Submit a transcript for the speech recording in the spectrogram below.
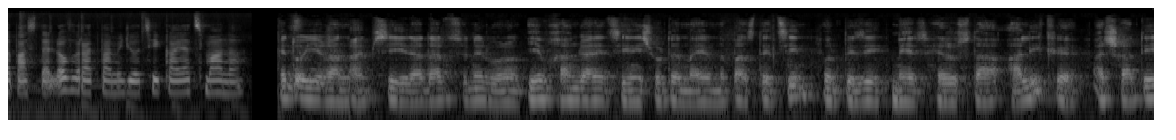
նպաստելով լրատվամիջոցի կայացմանը։ Հետո եղան այնպիսի իրադարձություններ, որոնք եւ խանգարեցին, ինչ-որ տեղ նաեւ նպաստեցին, որպեսզի մեր հերոստա ալիքը աշխատի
